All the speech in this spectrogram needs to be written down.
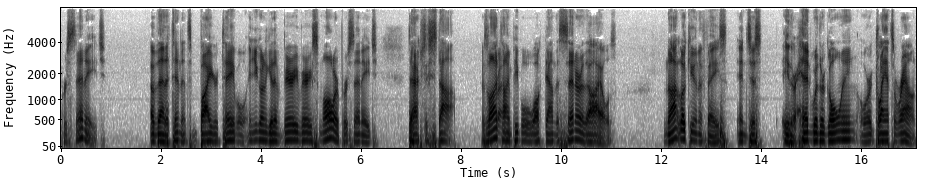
percentage of that attendance by your table, and you're going to get a very, very smaller percentage to actually stop. Because a lot right. of time people will walk down the center of the aisles, not look you in the face, and just either head where they're going or glance around.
